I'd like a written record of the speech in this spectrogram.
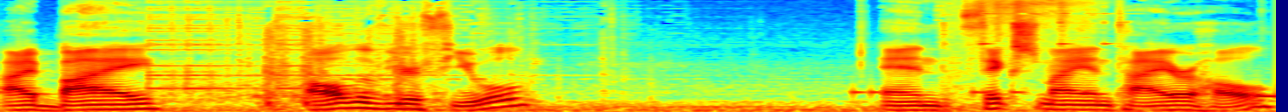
I buy all of your fuel and fix my entire hull.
